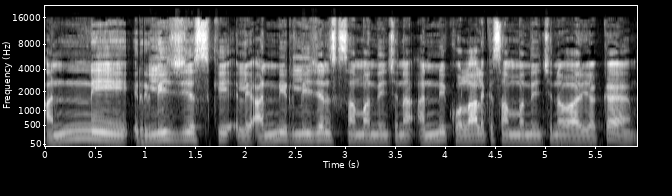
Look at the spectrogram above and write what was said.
అన్ని రిలీజియస్కి లే- అన్ని రిలీజియన్స్కి సంబంధించిన అన్ని కులాలకి సంబంధించిన వారి యొక్క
